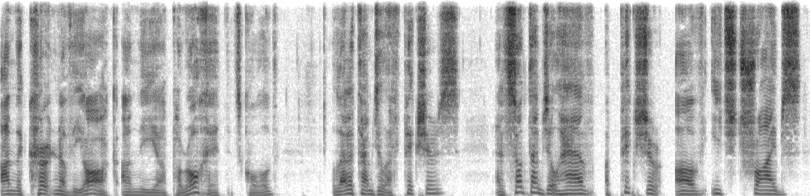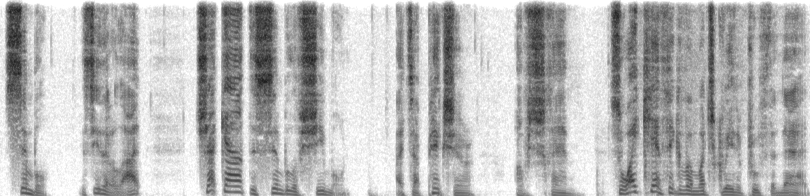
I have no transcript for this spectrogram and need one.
on the curtain of the ark, on the uh, parochet, it's called, a lot of times you'll have pictures, and sometimes you'll have a picture of each tribe's symbol. You see that a lot. Check out the symbol of Shimon. It's a picture of Shechem. So I can't think of a much greater proof than that.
